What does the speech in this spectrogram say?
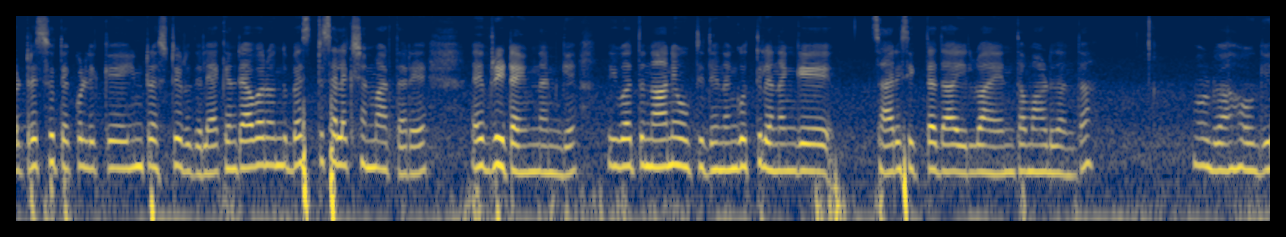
ಡ್ರೆಸ್ಸು ತೆಕ್ಕೊಳ್ಳಿಕ್ಕೆ ಇಂಟ್ರೆಸ್ಟ್ ಇರೋದಿಲ್ಲ. ಯಾಕೆಂದರೆ ಅವರೊಂದು ಬೆಸ್ಟ್ ಸೆಲೆಕ್ಷನ್ ಮಾಡ್ತಾರೆ ಎವ್ರಿ ಟೈಮ್ ನನಗೆ. ಇವತ್ತು ನಾನೇ ಹೋಗ್ತಿದ್ದೆ, ನಂಗೆ ಗೊತ್ತಿಲ್ಲ ನನಗೆ ಸ್ಯಾರಿ ಸಿಗ್ತದಾ ಇಲ್ವಾ ಎಂತ ಮಾಡೋದಂತ. ನೋಡುವ ಹೋಗಿ.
